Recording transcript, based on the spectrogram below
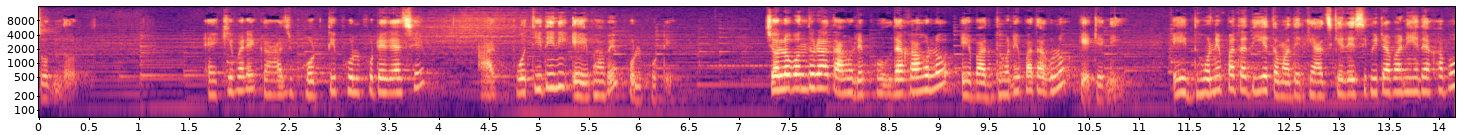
সুন্দর। একেবারে গাছ ভর্তি ফুল ফুটে গেছে, আর প্রতিদিনই এইভাবে ফুল ফোটে। চলো বন্ধুরা, তাহলে ফুল দেখা হলো। এবার ধনে পাতাগুলো কেটে নিই। এই ধনে পাতা দিয়ে তোমাদেরকে আজকে রেসিপিটা বানিয়ে দেখাবো,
